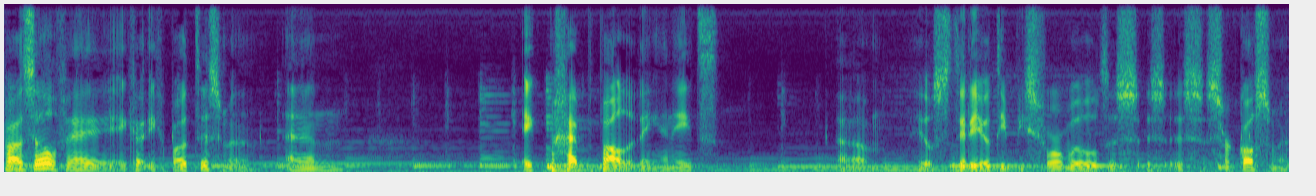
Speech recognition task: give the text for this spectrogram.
qua zelf, hey, ik, ik heb autisme. En ik begrijp bepaalde dingen niet. Um, heel stereotypisch voorbeeld is, is, is, sarcasme.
